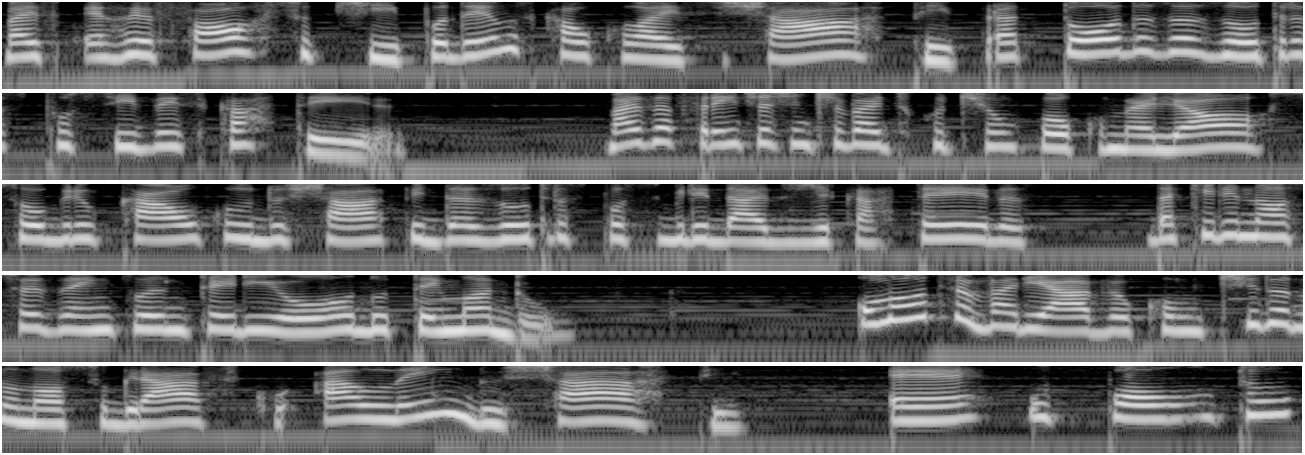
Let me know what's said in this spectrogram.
Mas eu reforço que podemos calcular esse Sharp para todas as outras possíveis carteiras. Mais à frente, a gente vai discutir um pouco melhor sobre o cálculo do Sharp das outras possibilidades de carteiras daquele nosso exemplo anterior do tema 2. Uma outra variável contida no nosso gráfico, além do Sharp, é o ponto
